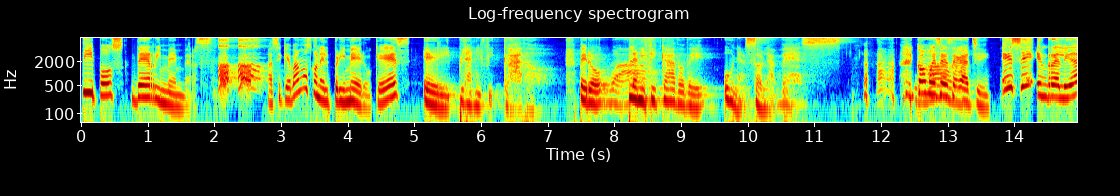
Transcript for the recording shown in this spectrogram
tipos de remembers. Así que vamos con el primero, que es el planificado. Pero planificado de una sola vez. ¿Cómo es ese, Gachi? Ese en realidad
